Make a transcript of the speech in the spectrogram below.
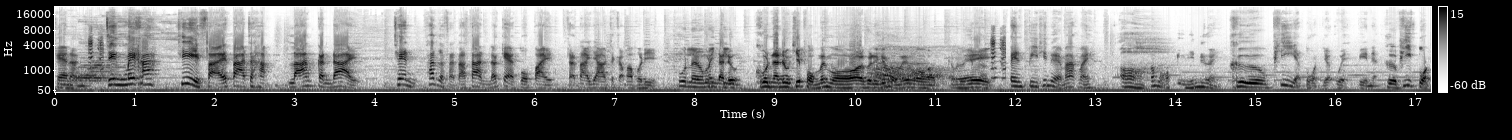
แค่นั้น จริงไหมคะ ที่สายตาจะหักล้างกันได้ เช่น ถ้าเกิดสายตาสั้นแล้วแก่ตัวไปสายตายาวจะกลับมาพอดี พูดเร็วไม่คุณจนะริดูงคุณนะดูคลิปผมไม่หมดคุณดูคลิปผมไม่หมดกลับมาดูคลิปเฮ้ยเป็นปีที่เหนื่อยมากไหมอ๋อ ต้องบอกว่าปีนี้เหนื่อย คือพี่อะตรวจเยอะเว้ยปีเนี้ยคือพี่ตรวจ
